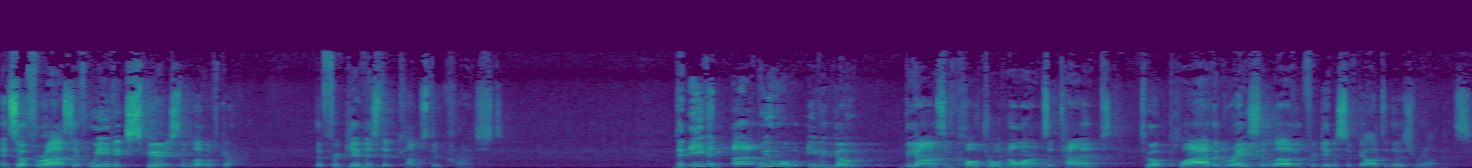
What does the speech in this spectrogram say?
And so, for us, if we've experienced the love of God, the forgiveness that comes through Christ, then even uh, we will even go beyond some cultural norms at times to apply the grace and love and forgiveness of God to those around us.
